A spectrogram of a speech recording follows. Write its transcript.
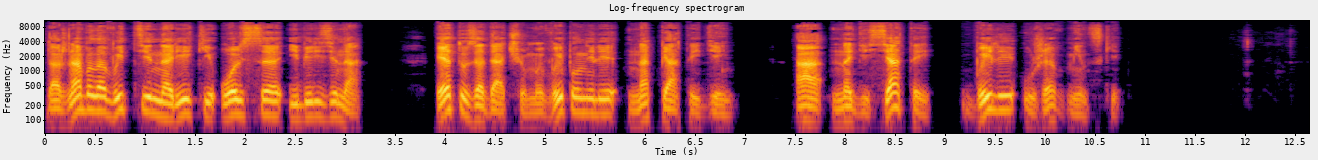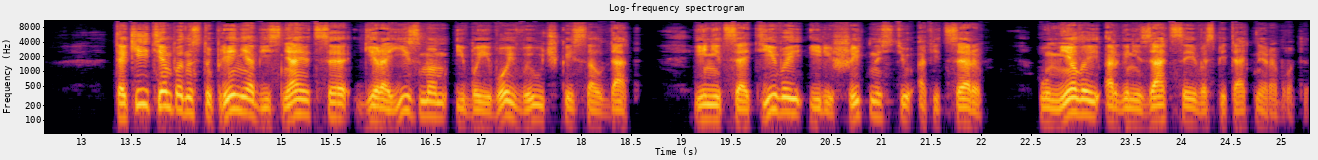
должна была выйти на реки Ольса и Березина. Эту задачу мы выполнили на пятый день, а на десятый были уже в Минске. Такие темпы наступления объясняются героизмом и боевой выучкой солдат, инициативой и решительностью офицеров, умелой организацией воспитательной работы.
